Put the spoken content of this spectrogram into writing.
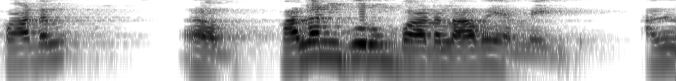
பாடல் பலன் கூறும் பாடலாக அமையுது. அது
